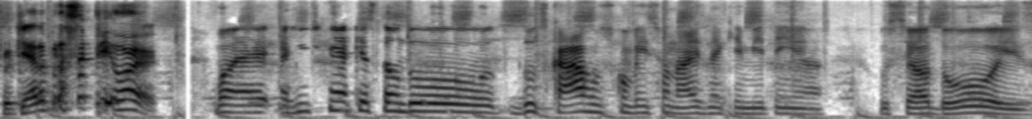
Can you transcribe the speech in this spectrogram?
porque era para ser pior. Bom, é, a gente tem a questão do, dos carros convencionais, né, que emitem a, o CO2,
